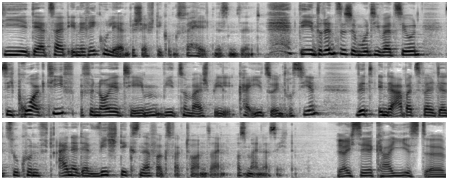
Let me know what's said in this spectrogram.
die derzeit in regulären Beschäftigungsverhältnissen sind. Die intrinsische Motivation, sich proaktiv für neue Themen wie zum Beispiel KI zu interessieren, wird in der Arbeitswelt der Zukunft einer der wichtigsten Erfolgsfaktoren sein, aus meiner Sicht. Ja, ich sehe, KI ist äh,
